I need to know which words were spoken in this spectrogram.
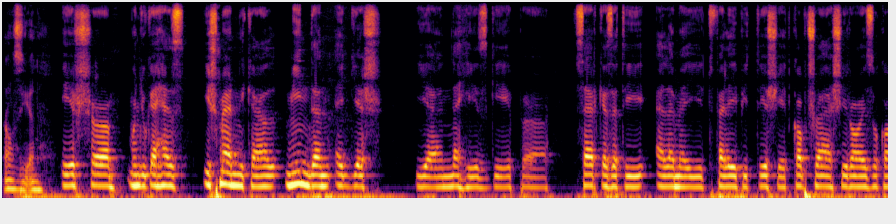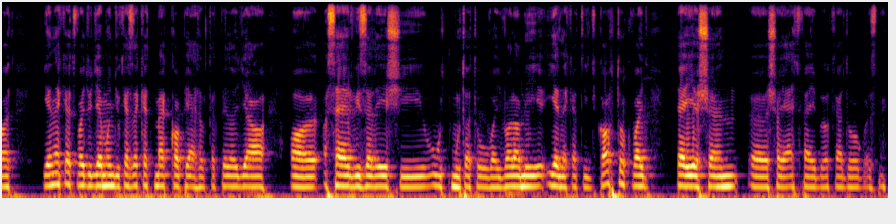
Az igen. És mondjuk ehhez ismerni kell minden egyes ilyen nehéz gép szerkezeti elemeit, felépítését, kapcsolási rajzokat, ilyeneket, vagy ugye mondjuk ezeket megkapjátok, tehát például ugye a, a, a szervizelési útmutató, vagy valami ilyeneket így kaptok, vagy teljesen uh, saját fejből kell dolgozni.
